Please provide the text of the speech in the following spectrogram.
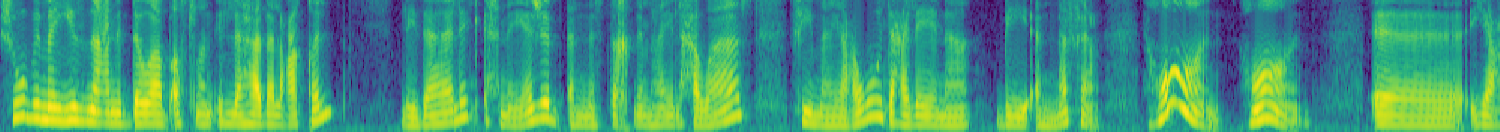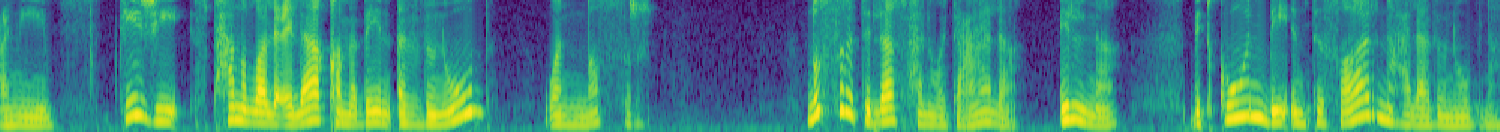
شو بيميزنا عن الدواب أصلا إلا هذا العقل؟ لذلك إحنا يجب أن نستخدم هاي الحواس فيما يعود علينا بالنفع. هون هون آه يعني تيجي سبحان الله العلاقة ما بين الذنوب والنصر. نصرة الله سبحانه وتعالى إلنا بتكون بانتصارنا على ذنوبنا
